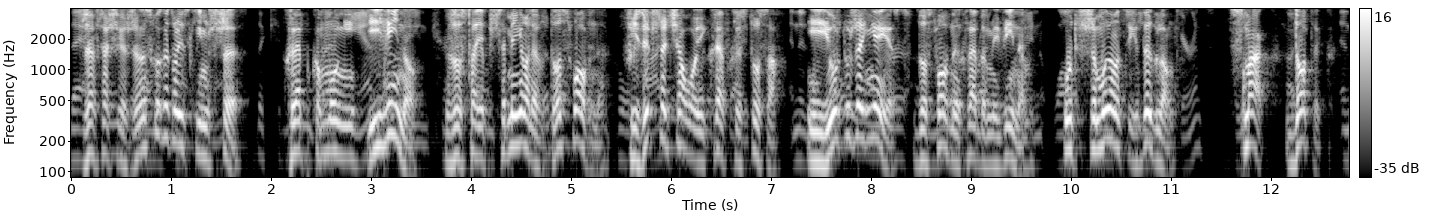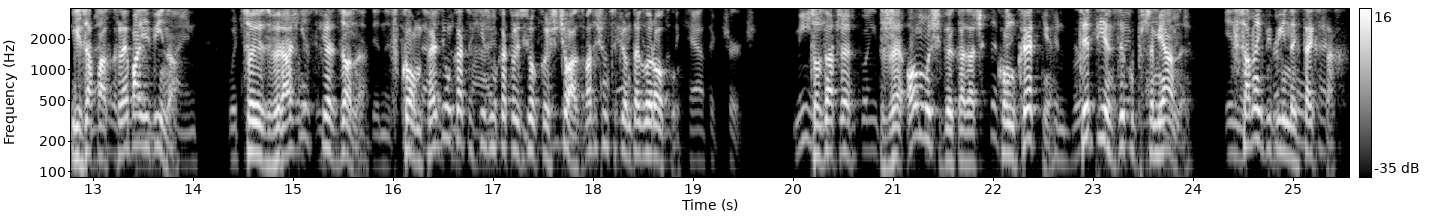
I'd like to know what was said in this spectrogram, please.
że w czasie rzymskokatolickiej mszy chleb komunii i wino zostaje przemienione w dosłowne, fizyczne ciało i krew Chrystusa i już dłużej nie jest dosłownym chlebem i winem, utrzymując ich wygląd, smak, dotyk i zapach chleba i wina, co jest wyraźnie stwierdzone w Kompendium Katechizmu Katolickiego Kościoła z 2005 roku. Co znaczy, że on musi wykazać konkretnie typ języku przemiany w samych biblijnych tekstach,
